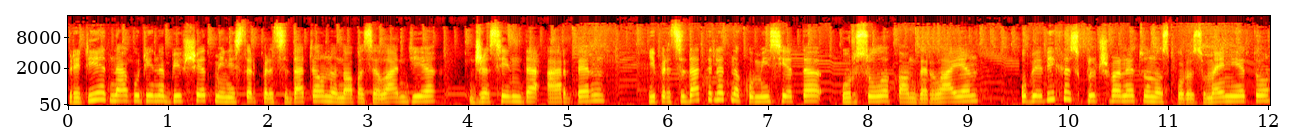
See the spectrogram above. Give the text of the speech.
Преди една година бившият министър-председател на Нова Зеландия Джасинда Ардерн и председателят на комисията Урсула фон дер Лайен обявиха сключването на споразумението,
